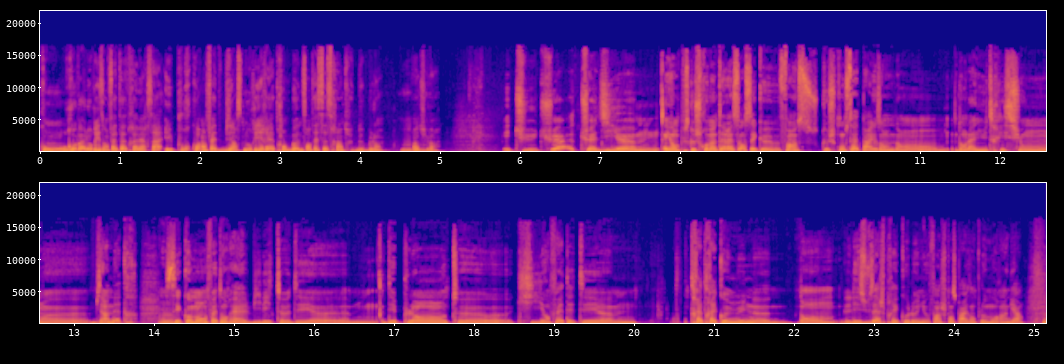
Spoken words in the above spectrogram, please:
qu'on revalorise en fait à travers ça. Et pourquoi en fait bien se nourrir et être en bonne santé, ça serait un truc de blanc, tu vois. Et tu, tu, as, tu as dit, euh, et en plus ce que je trouve intéressant, c'est que, enfin, ce que je constate par exemple dans, dans la nutrition euh, bien-être, mm. c'est comment en fait on réhabilite des, euh, des plantes qui en fait étaient très très commune euh, dans les usages précoloniaux. Enfin, je pense par exemple au moringa. Mm.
